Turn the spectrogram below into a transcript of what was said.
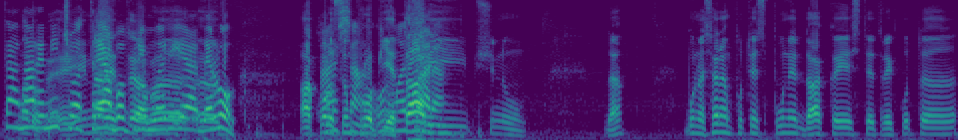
Da, mă n-are rog, nicio ei, n-are treabă treabă, primăria uh, deloc. Acolo Așa, sunt proprietarii următoarea. și nu... Da? Bună seara, îmi puteți spune dacă este trecută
